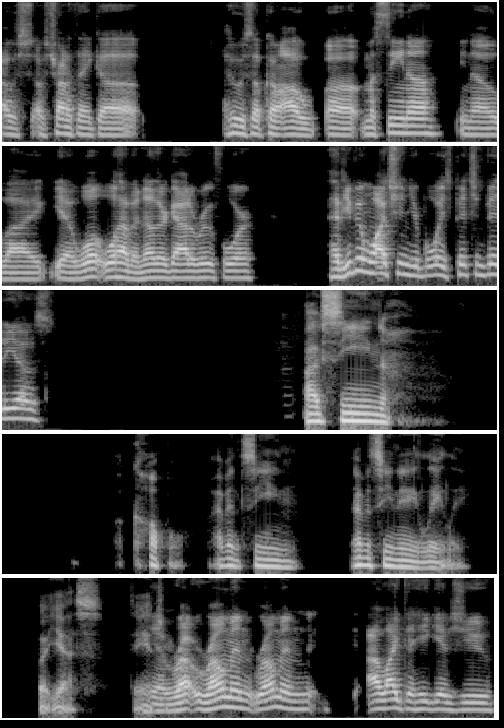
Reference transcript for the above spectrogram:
I was I was trying to think uh who's upcoming. Oh, uh Messina, you know, like yeah, we'll we'll have another guy to root for. Have you been watching your boys pitching videos? I've seen a couple. I haven't seen I haven't seen any lately. But yes, yeah, Ro- Roman Roman I like that he gives you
